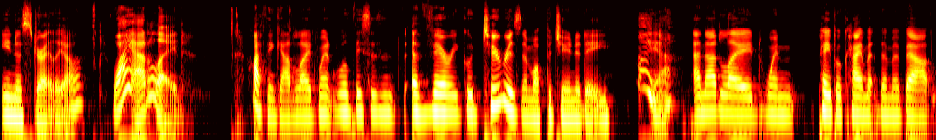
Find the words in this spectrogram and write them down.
in Australia. Why Adelaide? I think Adelaide went, well, this isn't a very good tourism opportunity. Oh yeah. And Adelaide, when people came at them about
